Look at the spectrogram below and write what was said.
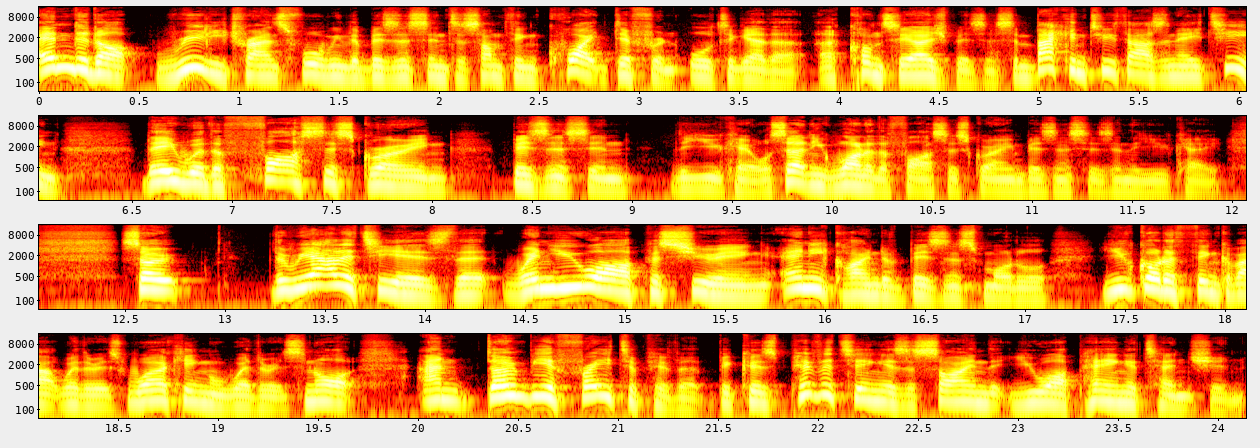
ended up really transforming the business into something quite different altogether a concierge business. And back in 2018, they were the fastest growing business in the UK, or certainly one of the fastest growing businesses in the UK. So the reality is that when you are pursuing any kind of business model, you've got to think about whether it's working or whether it's not. And don't be afraid to pivot because pivoting is a sign that you are paying attention.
